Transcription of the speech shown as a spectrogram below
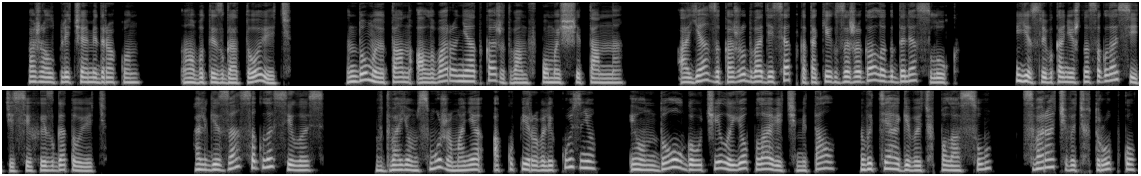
— пожал плечами дракон. «А вот изготовить...» «Думаю, Тан Алвара не откажет вам в помощи, Танна а я закажу два десятка таких зажигалок для слуг, если вы, конечно, согласитесь их изготовить». Альгиза согласилась. Вдвоем с мужем они оккупировали кузню, и он долго учил ее плавить металл, вытягивать в полосу, сворачивать в трубку,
